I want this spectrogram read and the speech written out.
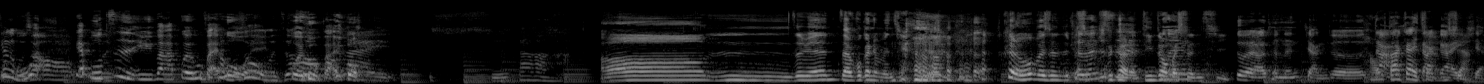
这个不不会，应该不至于吧？贵妇百货、我欸，们贵妇百货，在十大，哦，再不跟你们讲，客人会不会生气？可能就是不是客人，听众会生气。对啊，可能讲个，大大概大讲一下，，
